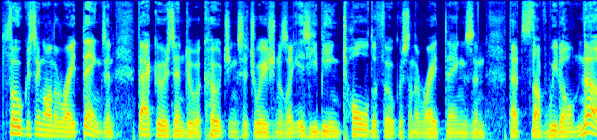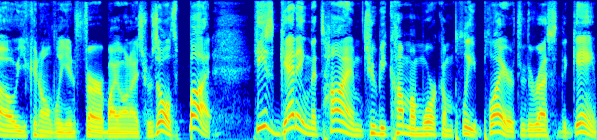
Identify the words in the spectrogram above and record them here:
focusing on the right things. And that goes into a coaching situation. Is like, is he being told to focus on the right things? And that's stuff we don't know. You can only infer by on ice results. But he's getting the time to become a more complete player through the rest of the game.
